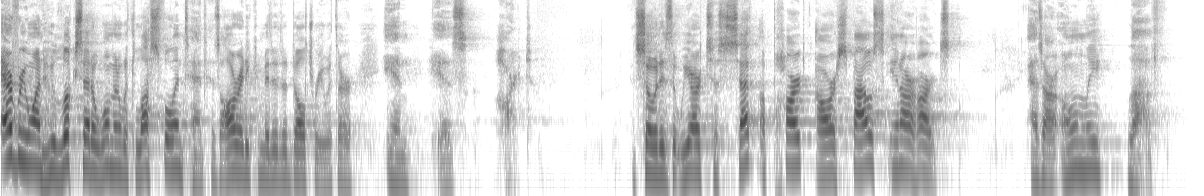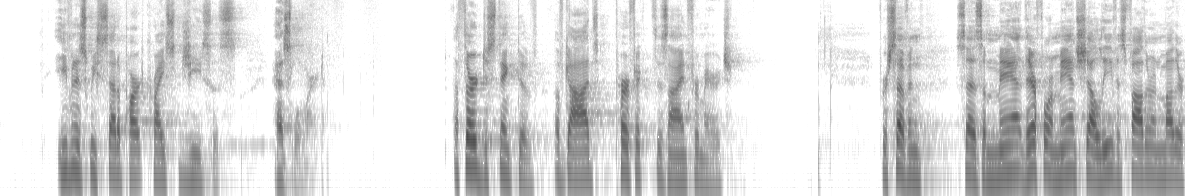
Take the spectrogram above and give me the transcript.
everyone who looks at a woman with lustful intent has already committed adultery with her in his heart. And so it is that we are to set apart our spouse in our hearts as our only love even as we set apart Christ Jesus as Lord. A third distinctive of God's perfect design for marriage. Verse 7 says, a man, Therefore, a man shall leave his father and mother.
